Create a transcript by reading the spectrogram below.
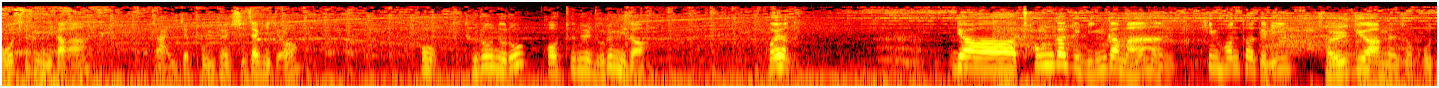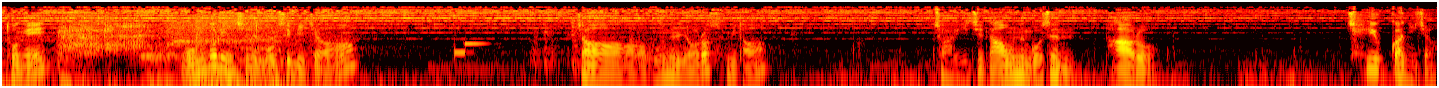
모습입니다. 자 이제 본편 시작이죠. 어 드론으로 버튼을 누릅니다. 과연 야 청각이 민감한 팀 헌터들이 절규하면서 고통에 몸부림치는 모습이죠. 자 문을 열었습니다. 자 이제 나오는 곳은 바로 체육관이죠.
